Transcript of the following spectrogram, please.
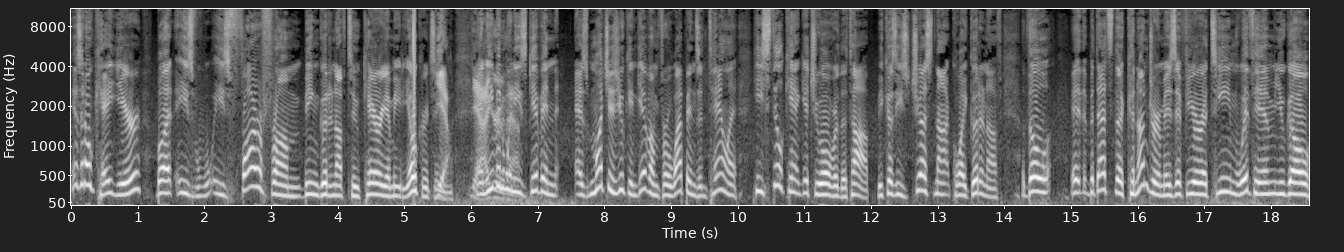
he has an okay year, but he's he's far from being good enough to carry a mediocre team. Yeah, yeah and I even when that. he's given as much as you can give him for weapons and talent, he still can't get you over the top because he's just not quite good enough. Though it, but that's the conundrum: is if you're a team with him, you go,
